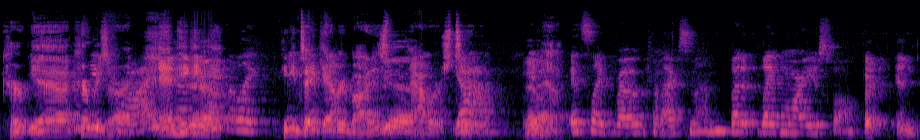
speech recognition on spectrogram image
Kirby. yeah, Kirby's alright, and he can Yeah. get, but, like, he can take everybody's Yeah. powers too. Yeah. Yeah. Yeah. It's like Rogue from X Men, but like more useful. but and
